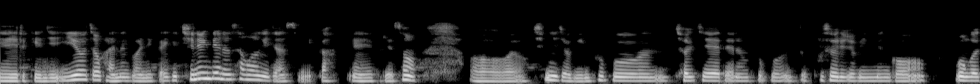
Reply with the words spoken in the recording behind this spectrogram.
예, 이렇게 이제 이어져 가는 거니까 이게 진행되는 상황이지 않습니까? 예, 그래서, 어, 심리적인 부분, 절제해야 되는 부분, 또 구설이 좀 있는 거, 뭔가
